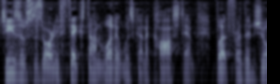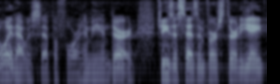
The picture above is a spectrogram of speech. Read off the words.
Jesus was already fixed on what it was going to cost him, but for the joy that was set before him, he endured. Jesus says in verse 38,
